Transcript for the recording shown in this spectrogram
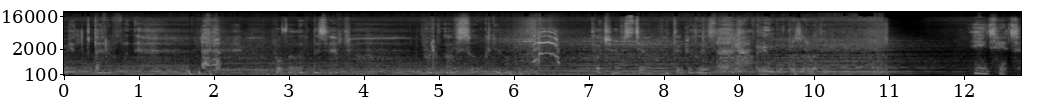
Він вдарив мене, повалив на землю, порвав сукню, почав стягувати білизну. Він був презерватив. Їдь звідси.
